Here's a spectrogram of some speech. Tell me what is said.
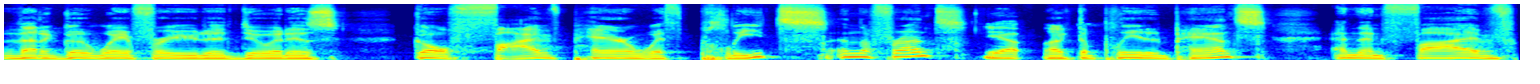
that a good way for you to do it is go five pair with pleats in the front, Yep. like the pleated pants, and then five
